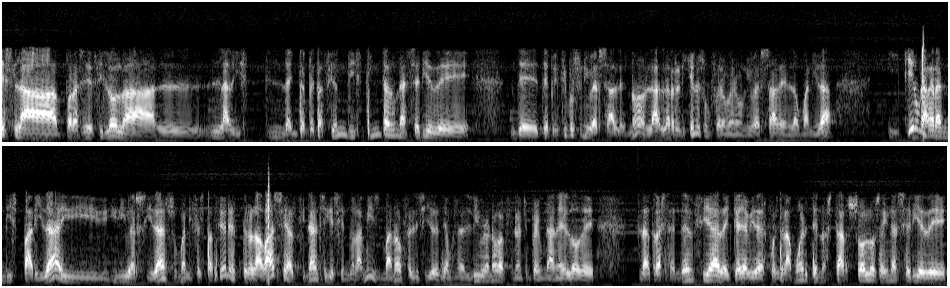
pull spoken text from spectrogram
es la, por así decirlo, la, la, interpretación distinta de una serie de, de, principios universales, ¿no? La, religión es un fenómeno universal en la humanidad y tiene una gran disparidad y, y, diversidad en sus manifestaciones, pero la base al final sigue siendo la misma, ¿no? Félix y yo decíamos en el libro, ¿no? Que al final siempre hay un anhelo de, la trascendencia, de que haya vida después de la muerte, no estar solos, hay una serie de,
